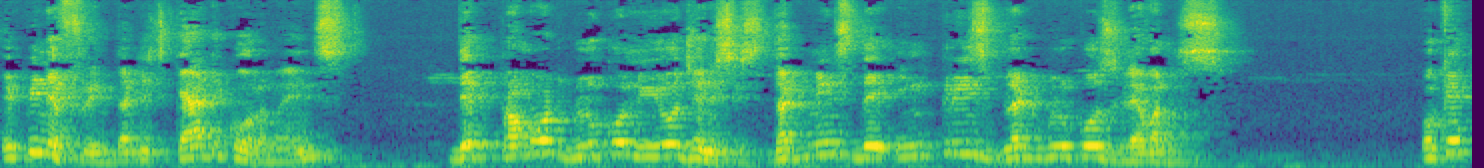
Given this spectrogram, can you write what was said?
epinephrine that is catecholamines they promote gluconeogenesis. That means they increase blood glucose levels. Okay,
